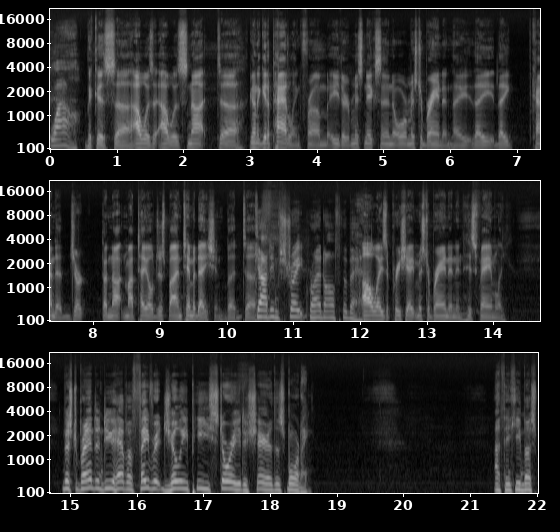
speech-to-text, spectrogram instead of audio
Wow. Because uh, I was I was not uh, going to get a paddling from either Miss Nixon or Mr. Brandon. They they they kind of jerked the knot in my tail just by intimidation. But uh, Got him straight right off the bat. I always appreciate Mr. Brandon and his family. Mr. Brandon, do you have a favorite Joey Peay. story to share this morning? I think he must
